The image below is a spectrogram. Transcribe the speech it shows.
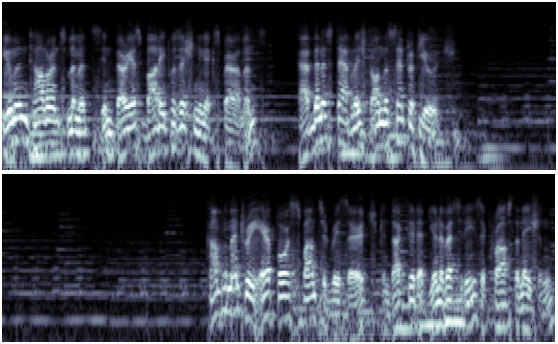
Human tolerance limits in various body positioning experiments have been established on the centrifuge. Complementary Air Force-sponsored research conducted at universities across the nation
